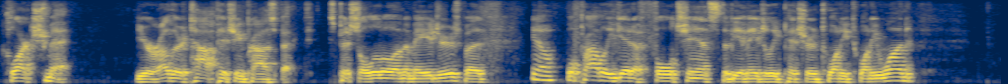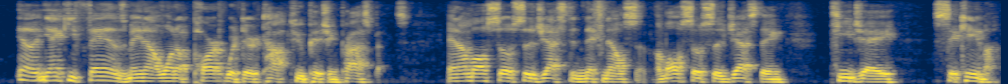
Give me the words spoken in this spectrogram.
Clarke Schmidt, your other top pitching prospect. He's pitched a little in the majors, but you know, we'll probably get a full chance to be a major league pitcher in 2021. You know, Yankee fans may not want to part with their top two pitching prospects. And I'm also suggesting Nick Nelson. I'm also suggesting TJ Sikkema.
